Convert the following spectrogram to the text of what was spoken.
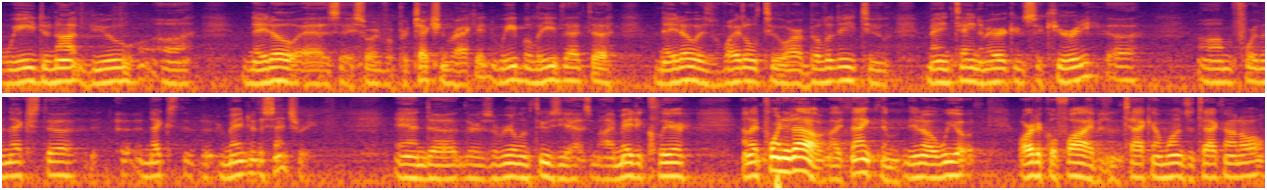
We do not view uh, NATO as a sort of a protection racket. We believe that uh, NATO is vital to our ability to maintain American security um, for the next, next the remainder of the century. And there's a real enthusiasm. I made it clear, and I pointed out, I thanked them. You know, we Article 5 is an attack on one's attack on all.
